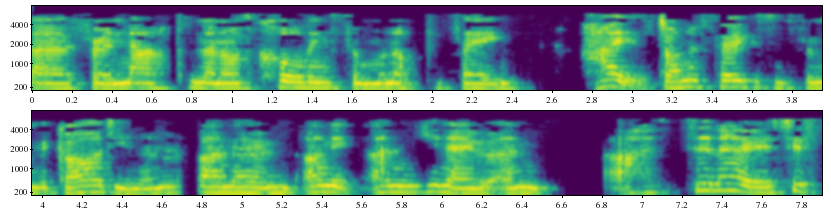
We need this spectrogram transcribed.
uh, for a nap and then I was calling someone up and saying, hi, it's Donna Ferguson from The Guardian and, and, um, and, it, and you know, and I don't know, it's just,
